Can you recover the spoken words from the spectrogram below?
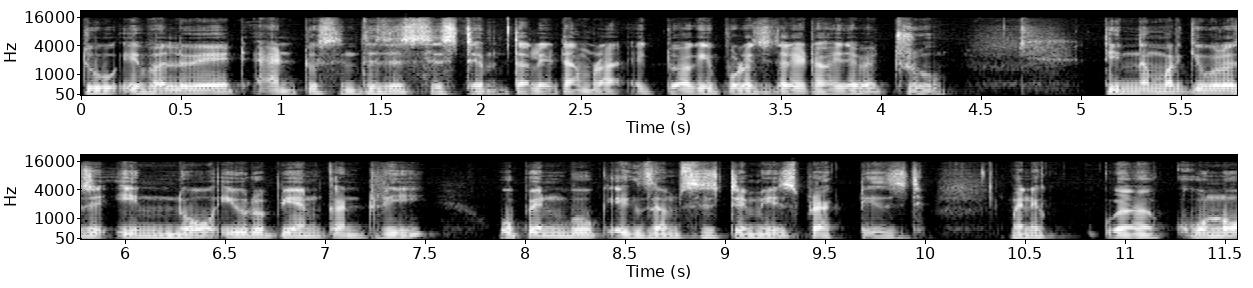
to evaluate and to synthesis system তাহলে এটা আমরা একটু আগেই পড়েছি, তাহলে এটা হয়ে যাবে ট্রু তিন নম্বর কী বলেছে? In no European country open book exam system is practised মানে কোনো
